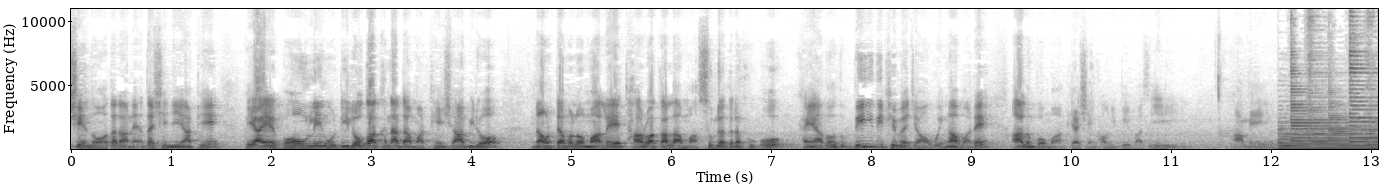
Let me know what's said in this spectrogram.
ရှင်သောအသက်တာနဲ့အသက်ရှင်ခြင်းအပြင်ဘုရားရဲ့ဘုန်းလင်းကိုဒီလောကခဏတာမှာထင်ရှားပြီးတော့ နောက်တမလွန်မှာလည်းထာဝရကာလမှာဆုလက်တရဖူကိုခံရတော်သူဒီအသည့်ဖြစ်မဲ့ကြောင်းဝင်ငါပါတယ်အားလုံးပေါ်မှာဘုရားရှင်ကောင်းကြီးပေးပါစေအာမင်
